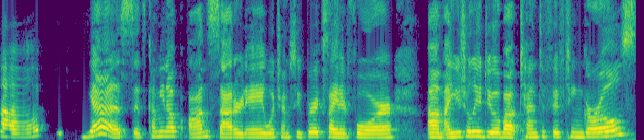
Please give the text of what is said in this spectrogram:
Uh, yes, it's coming up on Saturday, which I'm super excited for. Um, I usually do about 10 to 15 girls,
